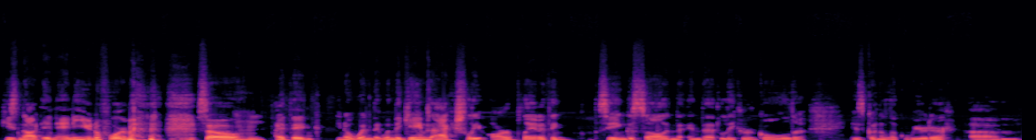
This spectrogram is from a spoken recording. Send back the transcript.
he's not in any uniform. so Mhm. I think you know when the, when the games actually are played, I think seeing Gasol in the, in that Laker gold is going to look weirder. Um,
